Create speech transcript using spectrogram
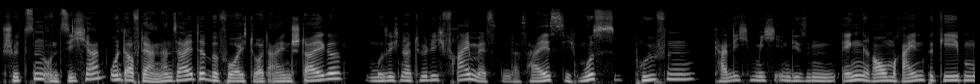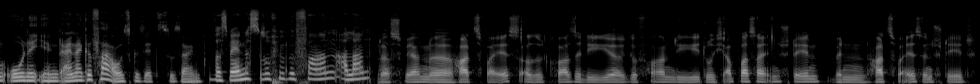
schützen und sichern. Und auf der anderen Seite, bevor ich dort einsteige, muss ich natürlich freimessen. Das heißt, ich muss prüfen, kann ich mich in diesen engen Raum reinbegeben, ohne irgendeiner Gefahr ausgesetzt zu sein. Was wären das so für Gefahren, Alan? Das wären äh, H2S, also quasi die äh, Gefahren, die durch Abwasser entstehen. Wenn H2S entsteht,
